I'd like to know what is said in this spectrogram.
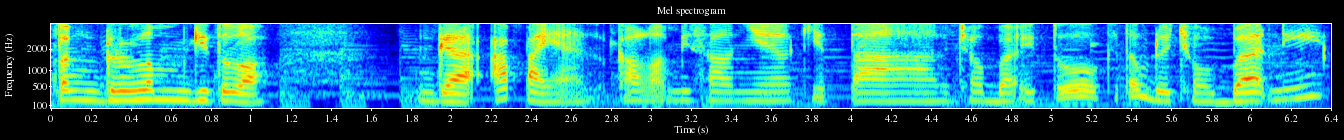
tenggelam gitu loh. Nggak apa ya kalau misalnya kita coba itu kita udah coba nih.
